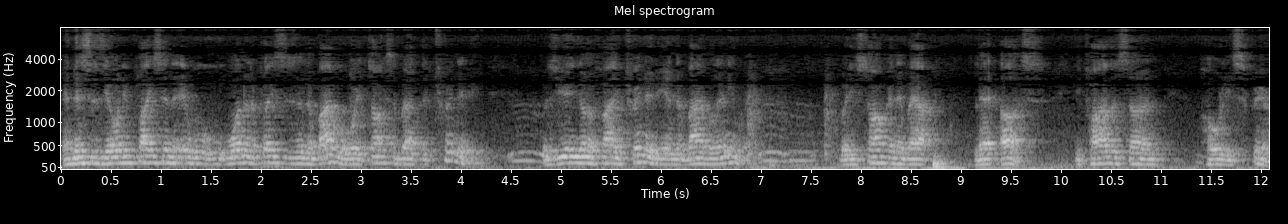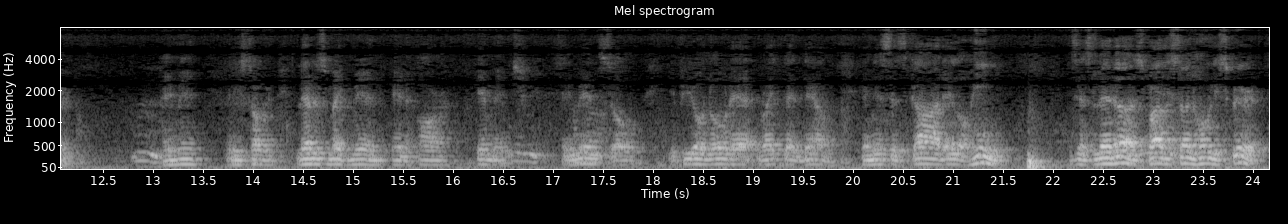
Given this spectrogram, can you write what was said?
And this is the only place in, in one of the places in the Bible where it talks about the Trinity. Because you ain't gonna find Trinity in the Bible anyway. Mm-hmm. But he's talking about let us. The Father, Son, Holy Spirit. Mm. Amen. And he's talking, let us make men in our image. Amen. Uh-huh. So if you don't know that, write that down. And it says God Elohim. He says, let us, Father, Son, Holy Spirit,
